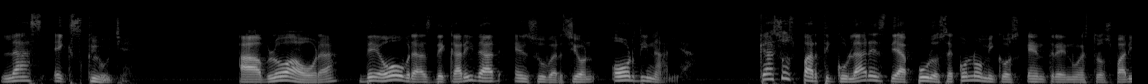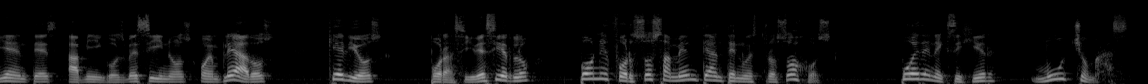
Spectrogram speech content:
las excluye. Hablo ahora de obras de caridad en su versión ordinaria casos particulares de apuros económicos entre nuestros parientes, amigos, vecinos o empleados, que Dios, por así decirlo, pone forzosamente ante nuestros ojos, pueden exigir mucho más,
